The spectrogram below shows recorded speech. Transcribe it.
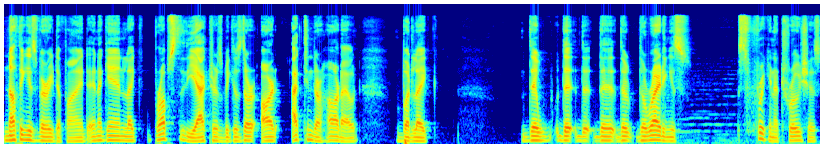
Nothing is very defined. And again, like props to the actors because they're art acting their heart out, but like the the the the the, the writing is, is freaking atrocious.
